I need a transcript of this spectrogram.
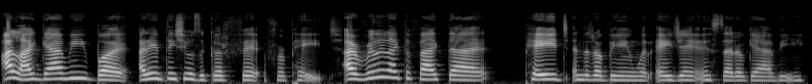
I like Gabby, but I didn't think she was a good fit for Paige. I really like the fact that Paige ended up being with AJ instead of Gabby.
